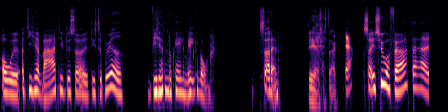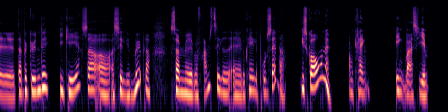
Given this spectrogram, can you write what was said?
og, øh, og de her varer, de blev så øh, distribueret via den lokale mælkevogn. Sådan. Det er altså stærkt. Ja, så i 47, der, øh, der begyndte IKEA så at, at sælge møbler, som øh, var fremstillet af lokale producenter i skovene omkring Ingvars hjem.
